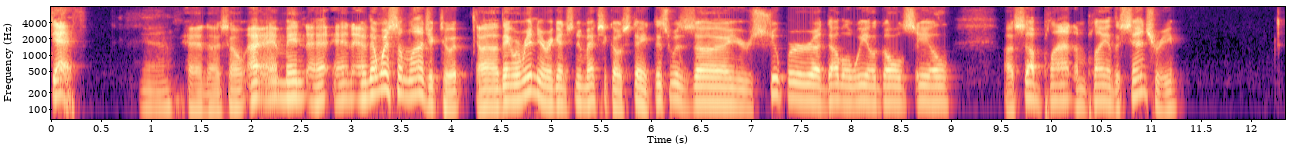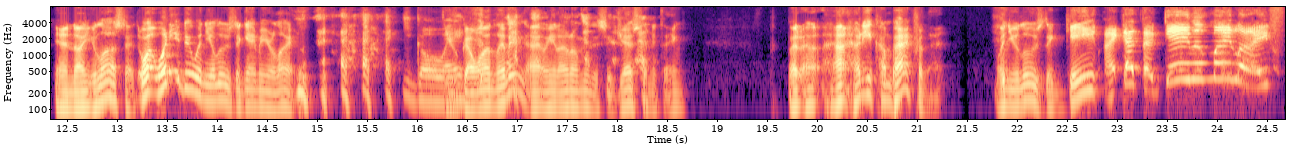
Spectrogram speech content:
death. yeah. And uh, so, I, I mean, uh, and, and there was some logic to it. Uh, they were in there against New Mexico State. This was uh, your super uh, double wheel gold seal, uh, sub platinum play of the century. And uh, you lost that. What, what do you do when you lose the game of your life? you go away. You go on living? I mean, I don't mean to suggest anything, but uh, how, how do you come back from that? When you lose the game, I got the game of my life.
